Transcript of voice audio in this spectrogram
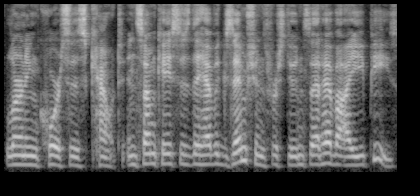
learning courses count. In some cases, they have exemptions for students that have IEPs.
